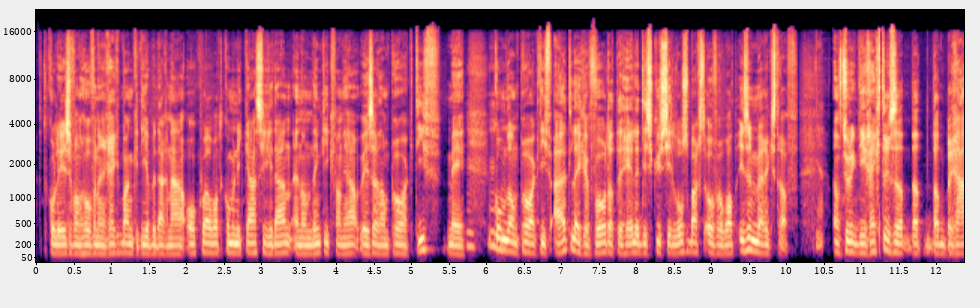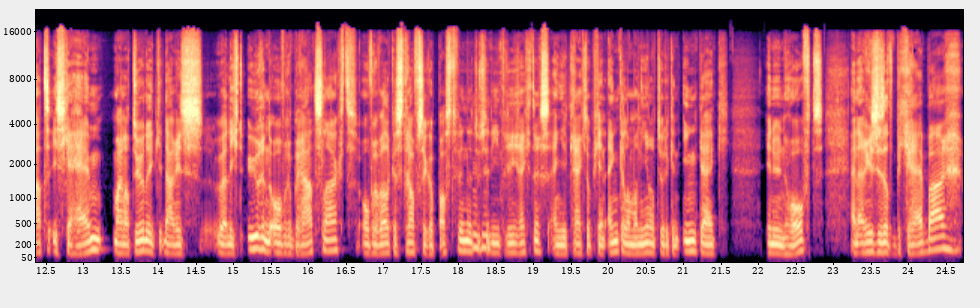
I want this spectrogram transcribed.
het college van hoven en rechtbanken, die hebben daarna ook wel wat communicatie gedaan. En dan denk ik van, ja, wees er dan proactief mee. Mm-hmm. Kom dan proactief uitleggen voordat de hele discussie losbarst over wat is een werkstraf. Ja. Natuurlijk, die rechters, dat, dat, dat beraad is geheim, maar natuurlijk, daar is wellicht uren over beraadslaagd, over welke straf ze gepast vinden tussen mm-hmm. die drie rechters. En je krijgt op geen enkele manier natuurlijk een inkijk in hun hoofd. En ergens is dat begrijpbaar.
